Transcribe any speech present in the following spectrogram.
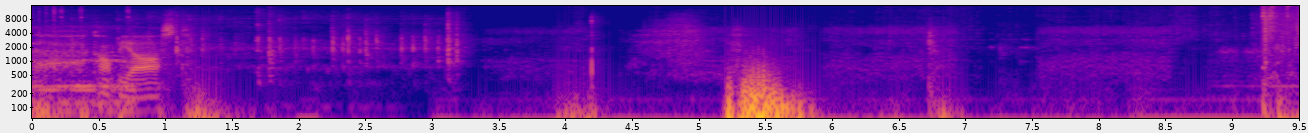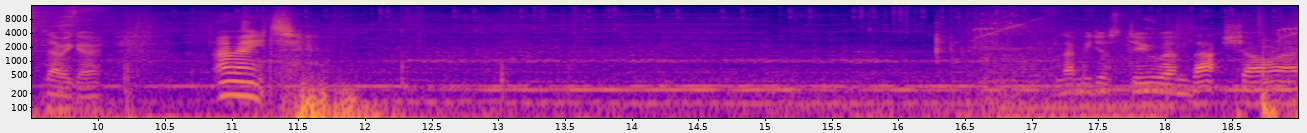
I can't be asked. There we go. Alright. Let me just do um, that, shall I?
